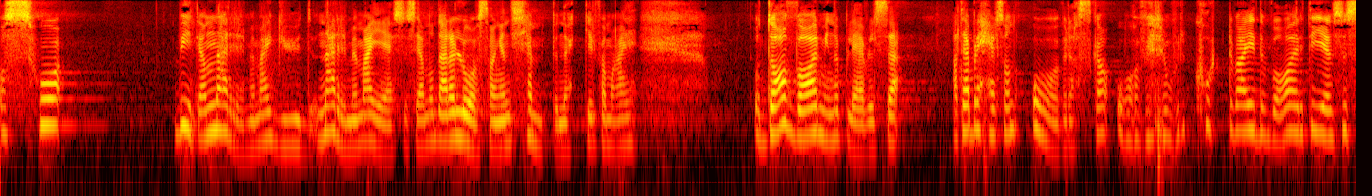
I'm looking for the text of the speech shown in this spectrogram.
Og så begynte jeg å nærme meg Gud, nærme meg Jesus igjen. Og der er lovsangen en kjempenøkkel for meg. Og da var min opplevelse at jeg ble helt sånn overraska over hvor kort vei det var til Jesus.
